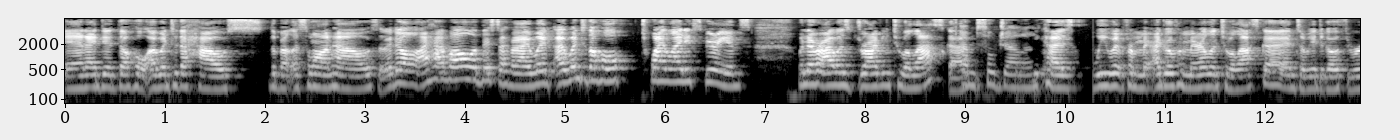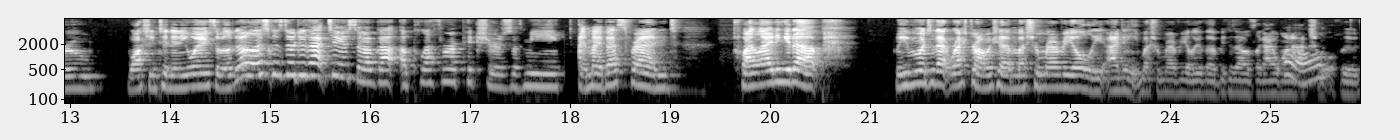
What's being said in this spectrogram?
and I did the whole. I went to the house, the Butler Swan house, and I know I have all of this stuff. I went. I went to the whole Twilight experience whenever I was driving to Alaska I'm so jealous. because we went from I drove from Maryland to Alaska, and so we had to go through Washington anyway. So we're like, oh, let's just go do that too. So I've got a plethora of pictures of me and my best friend twilighting it up. We even went to that restaurant where she had mushroom ravioli. I didn't eat mushroom ravioli though because I was like, I want Aw. actual food.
